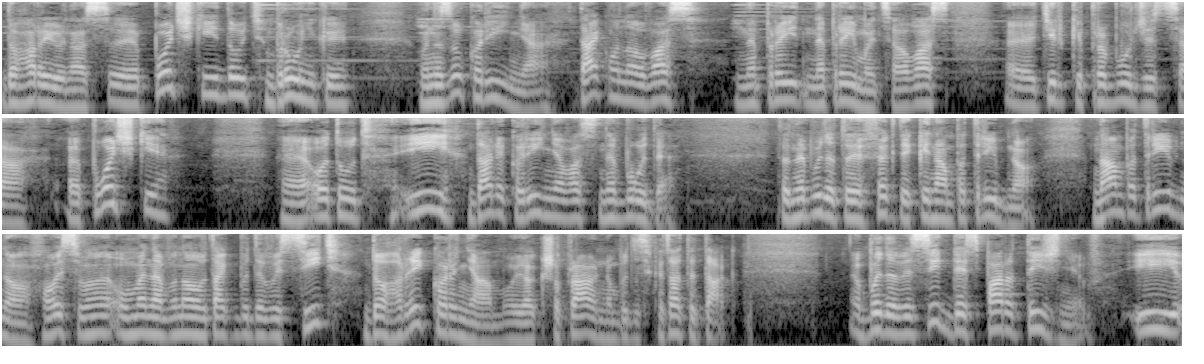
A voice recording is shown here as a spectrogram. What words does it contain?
догори у нас е, почки йдуть, бруньки, внизу коріння. Так воно у вас не, при, не прийметься. У вас е, тільки пробуджаться е, почки е, отут, і далі коріння у вас не буде. Це не буде той ефект, який нам потрібно. Нам потрібно, ось у мене воно так буде висіть до гри корням, якщо правильно буде сказати так. Буде висіть десь пару тижнів. І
